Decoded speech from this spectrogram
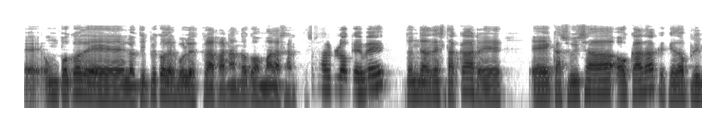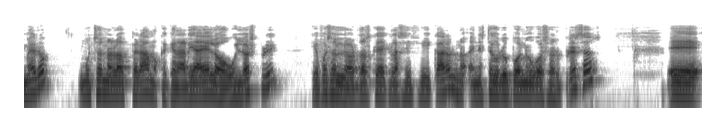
eh, un poco de lo típico del Bullet Club, ganando con malas artes. Vamos al bloque B, donde a destacar eh, eh Okada, que quedó primero, muchos no lo esperábamos que quedaría él o Will Ospreay, que fuesen los dos que clasificaron. en este grupo no hubo sorpresas. Eh,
